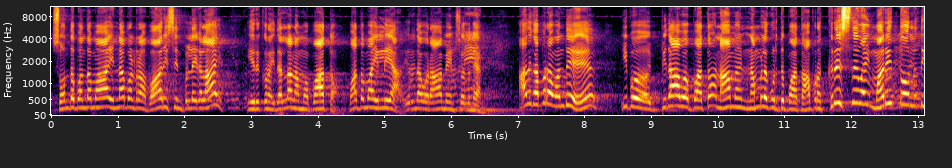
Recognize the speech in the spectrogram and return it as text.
சொந்த பந்தமாக என்ன பண்ணுறோம் வாரிசின் பிள்ளைகளாய் இருக்கிறோம். இதெல்லாம் நம்ம பார்த்தோம். பார்த்தோமா இல்லையா? இருந்தால் ஒரு ஆமேன்னு சொல்லுங்க. அதுக்கப்புறம் வந்து இப்போ பிதாவை பார்த்தோம். நாம நம்மளை குறித்து பார்த்தோம். அப்புறம் கிறிஸ்துவை மரித்தோர்லேருந்து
